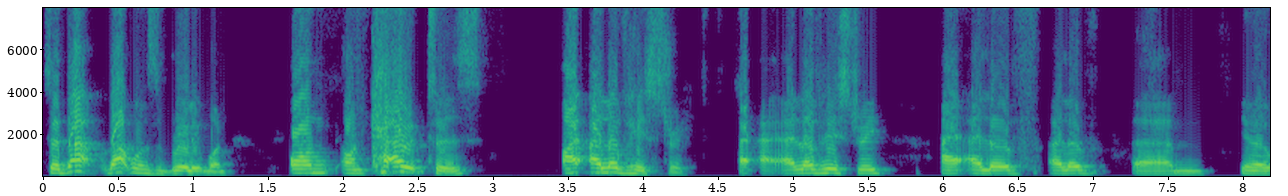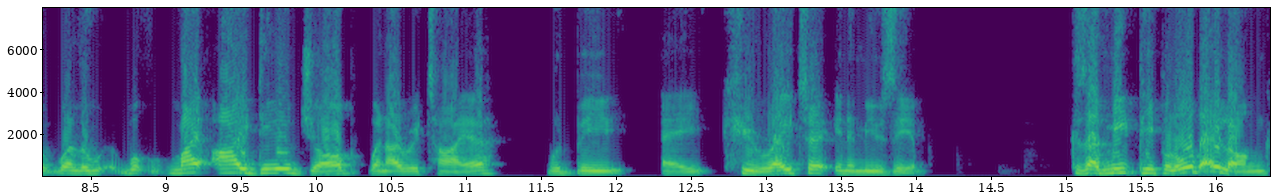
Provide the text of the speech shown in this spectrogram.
So that that one's a brilliant one. On on characters, I, I love history. I, I love history. I, I love I love um, you know one of the my ideal job when I retire would be a curator in a museum because I'd meet people all day long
